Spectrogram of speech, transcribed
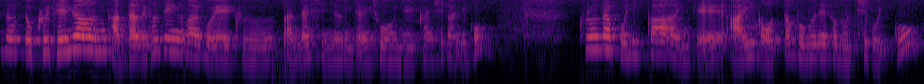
그래서 또 그 대면 간담회 선생님하고의 그 만날 수 있는 굉장히 좋은 유익한 시간이고 그러다 보니까 이제 아이가 어떤 부분에서 놓치고 있고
